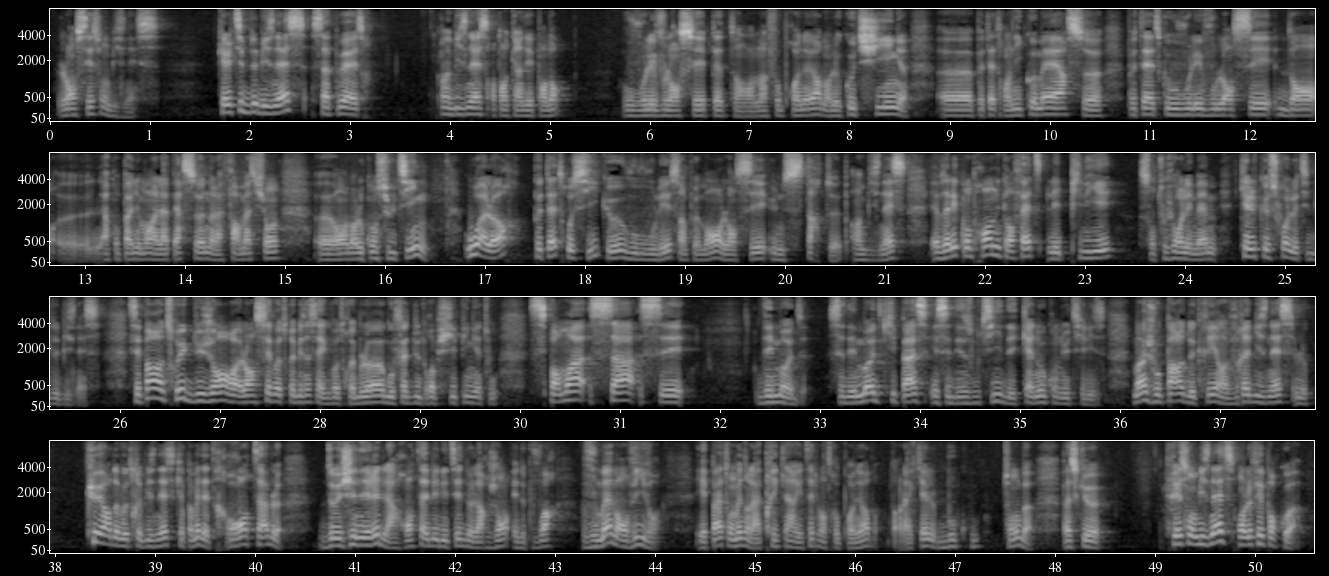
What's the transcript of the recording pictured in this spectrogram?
lancer son business. Quel type de business? Ça peut être un business en tant qu'indépendant, vous voulez vous lancer peut-être en infopreneur, dans le coaching, euh, peut-être en e-commerce, euh, peut-être que vous voulez vous lancer dans euh, l'accompagnement à la personne, à la formation, dans le consulting, ou alors peut-être aussi que vous voulez simplement lancer une start-up, un business, et vous allez comprendre qu'en fait les piliers sont toujours les mêmes, quel que soit le type de business. C'est pas un truc du genre lancer votre business avec votre blog ou faites du dropshipping et tout. Pour moi, ça c'est des modes. C'est des modes qui passent et c'est des outils, des canaux qu'on utilise. Moi, je vous parle de créer un vrai business, le cœur de votre business qui permet d'être rentable, de générer de la rentabilité, de l'argent et de pouvoir vous-même en vivre et pas tomber dans la précarité de l'entrepreneur dans laquelle beaucoup tombent. Parce que créer son business, on le fait pourquoi?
